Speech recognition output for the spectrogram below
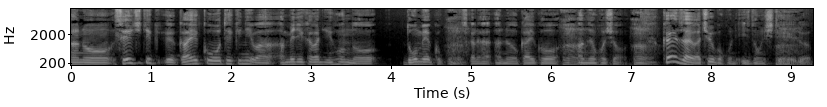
あの政治的外交的にはアメリカが日本の同盟国ですから、うん、あの外交安全保障、うん、経済は中国に依存している、うん、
